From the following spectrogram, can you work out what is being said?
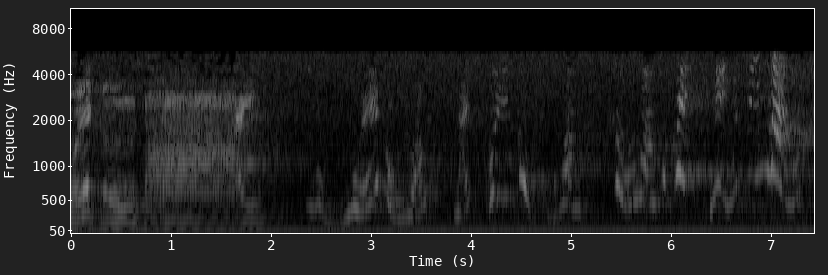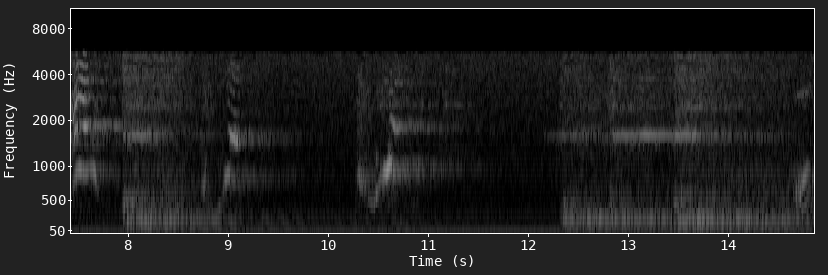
梅子在。梅公冤，乃崔公亡，此亡不悲，民心难安。我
